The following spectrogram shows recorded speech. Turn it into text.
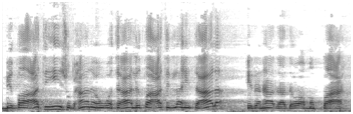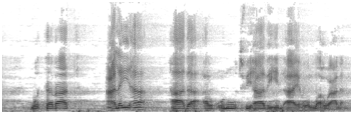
بطاعته سبحانه وتعالى لطاعة الله تعالى. إذا هذا دوام الطاعة والثبات عليها هذا القنوت في هذه الآية والله أعلم.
